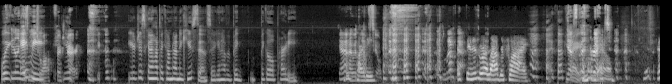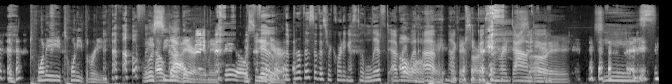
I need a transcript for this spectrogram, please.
Well, Feeling is Amy, mutual for you're, sure. you're just gonna have to come down to Houston so you can have a big, big old party. yeah, Big I would party. love to. I'd love As soon as we're allowed to fly. That's Yes, right. Come right. down. 2023. Oh, We'll Oh, see God. you there, Amy. We'll see you here. The purpose of this recording is to lift oh, everyone okay. up, not Okay, kick sorry. us when we're down, dude. Jeez.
